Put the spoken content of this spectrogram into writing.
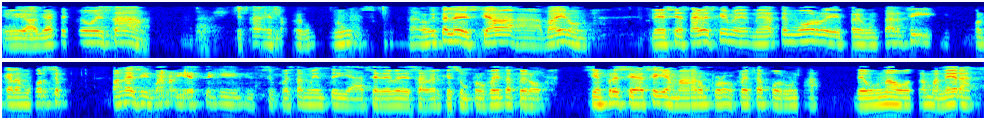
eh, había tenido esa, esa, esa pregunta. Ahorita le decía a Byron, le decía, ¿sabes qué? Me, me da temor eh, preguntar si, porque a lo mejor se van a decir, bueno, y este que supuestamente ya se debe de saber que es un profeta, pero siempre se hace llamar un profeta por una, de una u otra manera.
